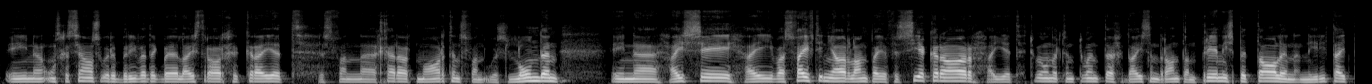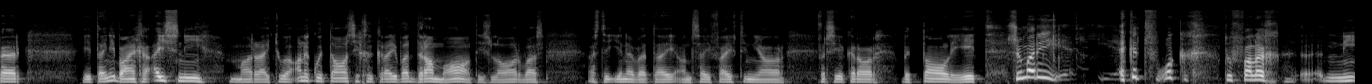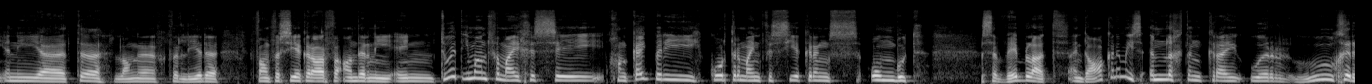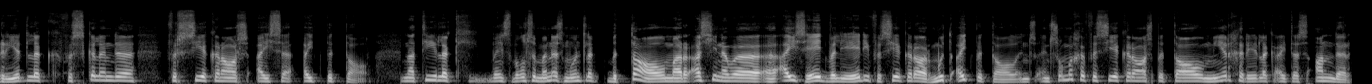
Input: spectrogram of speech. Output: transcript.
en uh, ons gesels oor 'n brief wat ek by 'n luisteraar gekry het. Dis van uh, Gerard Martens van Oos-London en uh, hy sê hy was 15 jaar lank by 'n versekeraar. Hy het 220 000 rand aan premies betaal en in hierdie tydperk het hy nie baie geëis nie, maar hy het toe 'n ander kwotasie gekry wat dramaties laer was as die ene wat hy aan sy 15 jaar versekeraar betaal het. So maar die ek het ook toevallig eh, nie in die uh, te lange verlede van versekeraar verander nie en toe het iemand vir my gesê gaan kyk by die korttermynversekeringsombud se webblad en daar kan 'n mens inligting kry oor hoe gereedelik verskillende versekeraars eise uitbetaal. Natuurlik, mens wil so min as moontlik betaal, maar as jy nou 'n eis het, wil jy hê die versekeraar moet uitbetaal en en sommige versekeraars betaal meer gereedelik uit as ander.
